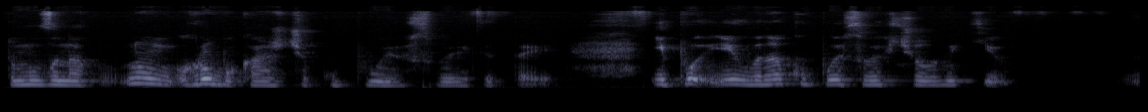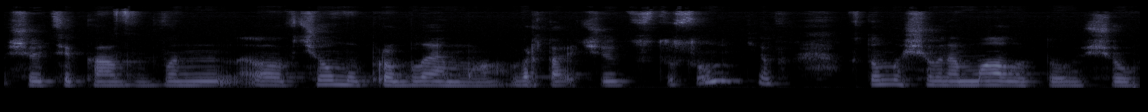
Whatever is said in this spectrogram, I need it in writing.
Тому вона, ну, грубо кажучи, купує своїх дітей. І, по, і вона купує своїх чоловіків. Що цікаво, вон, е, в чому проблема вертаючи стосунків, в тому, що вона мало того, що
